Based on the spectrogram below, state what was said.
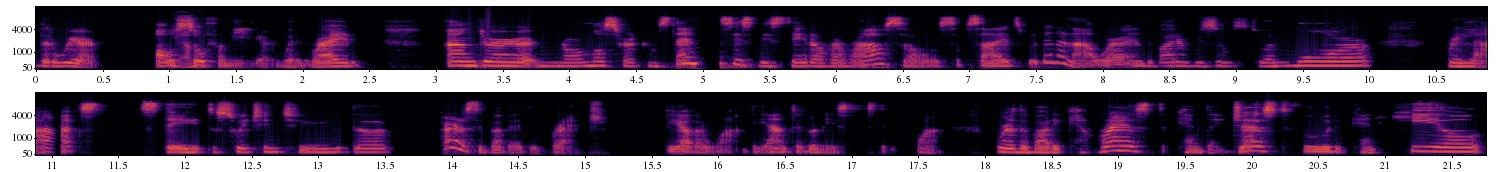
that we are also yep. familiar with, right? Under normal circumstances, the state of arousal subsides within an hour and the body resumes to a more relaxed state to switch into the parasympathetic branch, the other one, the antagonistic one. where the body can rest, can digest food, can heal,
